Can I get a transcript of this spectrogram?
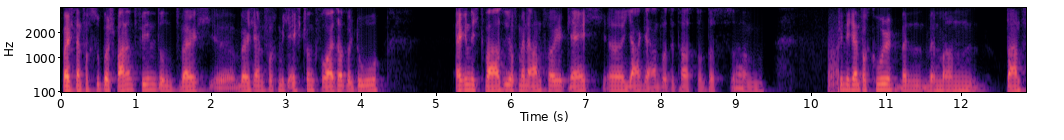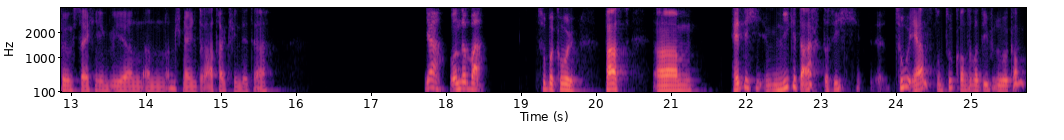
weil ich es einfach super spannend finde und weil ich, äh, weil ich einfach mich echt schon gefreut habe, weil du eigentlich quasi auf meine Anfrage gleich äh, Ja geantwortet hast. Und das ähm, finde ich einfach cool, wenn, wenn man da Anführungszeichen irgendwie einen, einen, einen schnellen Draht halt findet, ja. Ja, wunderbar. Super cool. Passt. Ähm, hätte ich nie gedacht, dass ich zu ernst und zu konservativ rüberkomme.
